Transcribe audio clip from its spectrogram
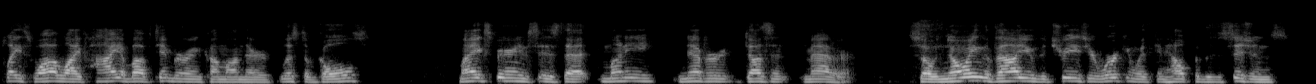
place wildlife high above timber income on their list of goals, my experience is that money never doesn't matter. So knowing the value of the trees you're working with can help with the decisions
